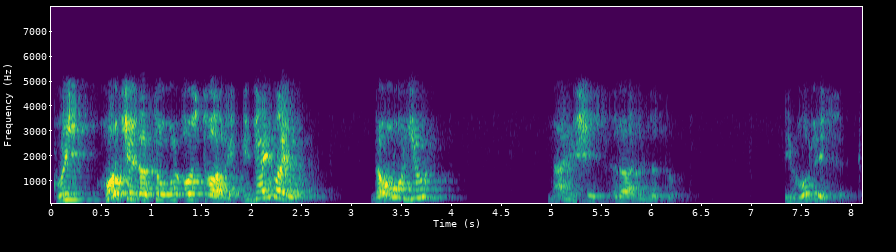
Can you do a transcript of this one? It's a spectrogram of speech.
koji hoće da to ostvari i da imaju, da uđu, najviše radi za to. I vole se.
